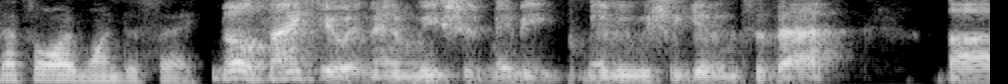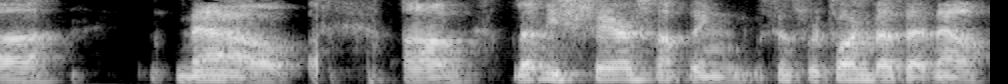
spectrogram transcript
That's all I wanted to say. No, thank you. And and we should maybe maybe we should get into that uh, now. Um, let me share something since we're talking about that now.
